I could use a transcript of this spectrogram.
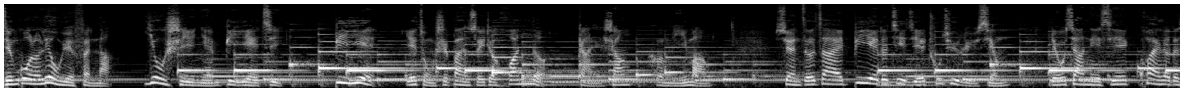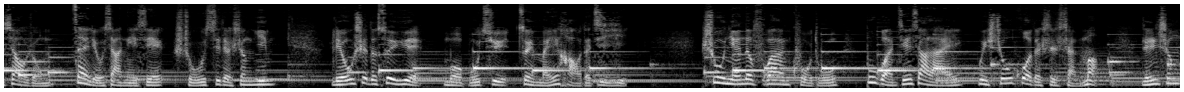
已经过了六月份了，又是一年毕业季。毕业也总是伴随着欢乐、感伤和迷茫。选择在毕业的季节出去旅行，留下那些快乐的笑容，再留下那些熟悉的声音。流逝的岁月抹不去最美好的记忆。数年的伏案苦读，不管接下来会收获的是什么，人生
